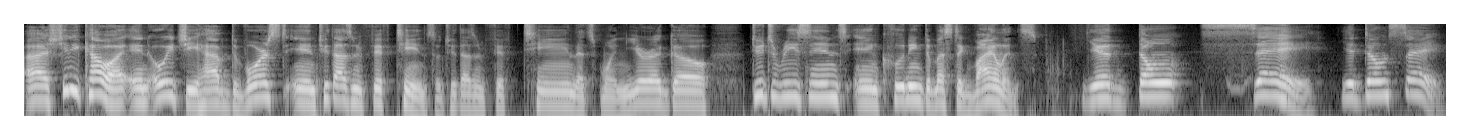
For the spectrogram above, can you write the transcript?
Shirakawa and Oichi have divorced in 2015. So 2015, that's one year ago, due to reasons including domestic violence. You don't say. You don't say.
